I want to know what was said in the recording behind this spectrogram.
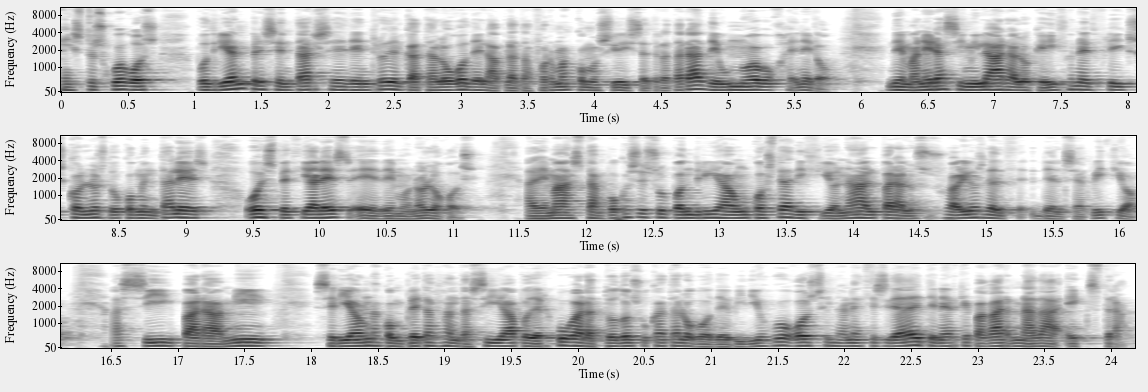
Estos juegos podrían presentarse dentro del catálogo de la plataforma como si se tratara de un nuevo género, de manera similar a lo que hizo Netflix con los documentales o especiales eh, de monólogos. Además, tampoco se supondría un coste adicional para los usuarios del, del servicio. Así, para mí, sería una completa fantasía poder jugar a todo su catálogo de videojuegos sin la necesidad de tener que pagar nada extra.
